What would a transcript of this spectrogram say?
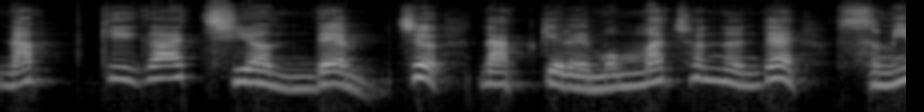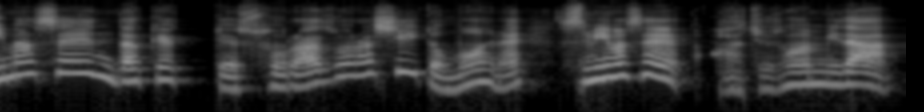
납기가 지연됨 즉 납기를 못 맞췄는데 스미마센 다케때 소라소라시도 뭐하나 스미마센 아 죄송합니다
